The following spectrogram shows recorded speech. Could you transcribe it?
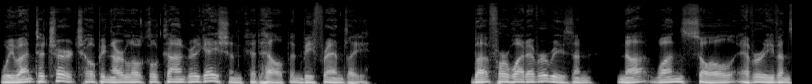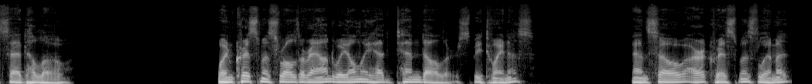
We went to church hoping our local congregation could help and be friendly. But for whatever reason, not one soul ever even said hello. When Christmas rolled around, we only had $10 between us. And so our Christmas limit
